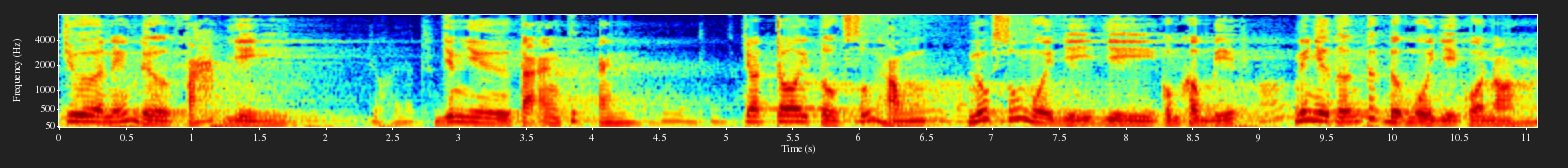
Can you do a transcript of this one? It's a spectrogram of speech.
Chưa nếm được pháp vị. Giống như ta ăn thức ăn, Cho trôi tuột xuống họng, Nuốt xuống mùi vị gì cũng không biết. Nếu như thưởng thức được mùi vị của nó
